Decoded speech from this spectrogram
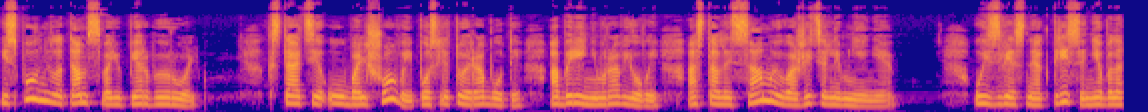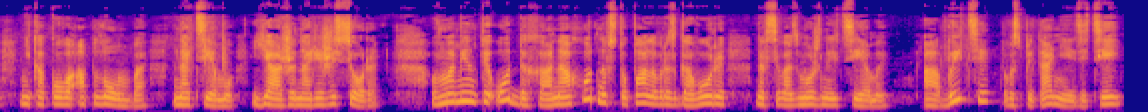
исполнила там свою первую роль. Кстати, у Большовой после той работы об Ирине Муравьевой осталось самое уважительное мнение – у известной актрисы не было никакого опломба на тему «я жена режиссера». В моменты отдыха она охотно вступала в разговоры на всевозможные темы о быте, воспитании детей.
